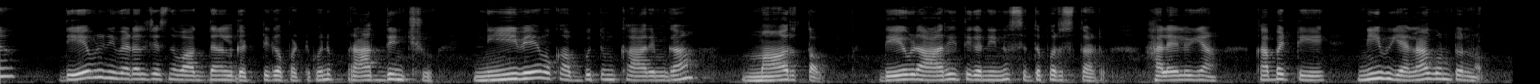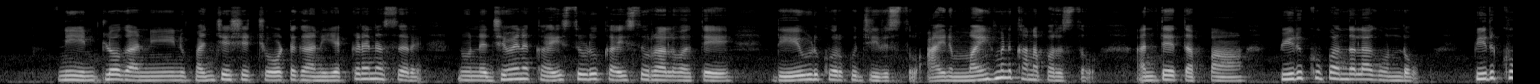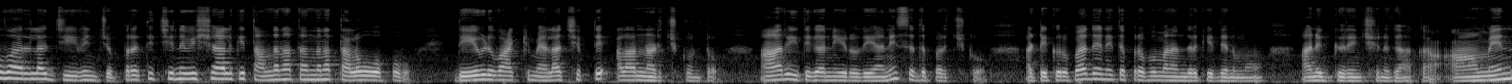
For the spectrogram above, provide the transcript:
దేవుడిని వెడలు చేసిన వాగ్దానాలు గట్టిగా పట్టుకొని ప్రార్థించు. నీవే ఒక అద్భుతం కార్యంగా మారుతావు. దేవుడు ఆ రీతిగా నిన్ను సిద్ధపరుస్తాడు. హలేలుయ్య కాబట్టి నీవు ఎలాగుంటున్నావు? నీ ఇంట్లో కానీ నువ్వు పనిచేసే చోట కానీ ఎక్కడైనా సరే నువ్వు నిజమైన క్రైస్తుడు క్రైస్తురాలు అయితే దేవుడి కొరకు జీవిస్తావు. ఆయన మహిమను కనపరుస్తావు. అంతే తప్ప పిరుకు పందలాగా ఉండవు. పిరుకు వారిలా జీవించు. ప్రతి చిన్న విషయాలకి తందన తందన తల ఊపవు. దేవుడి వాక్యం ఎలా చెప్తే అలా నడుచుకుంటావు. ఆ రీతిగా నీ హృదయాన్ని సిద్ధపరచుకో. అటు కృపాదేనైతే ప్రభు మనందరికీ దినము అనుగ్రహించునుగాక. ఆమెన్.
